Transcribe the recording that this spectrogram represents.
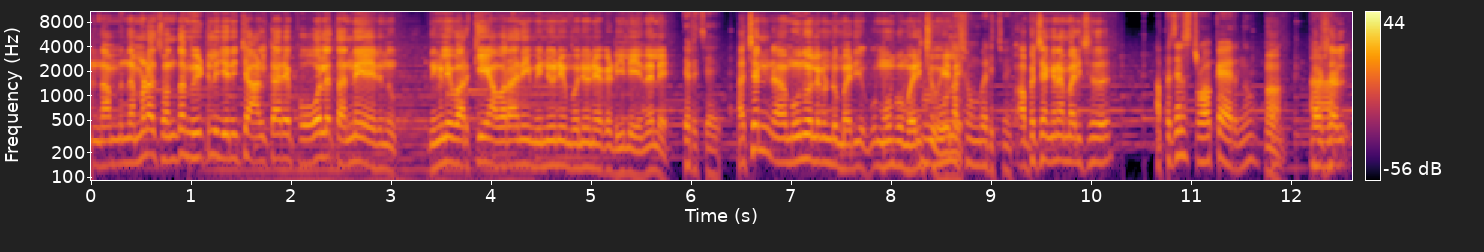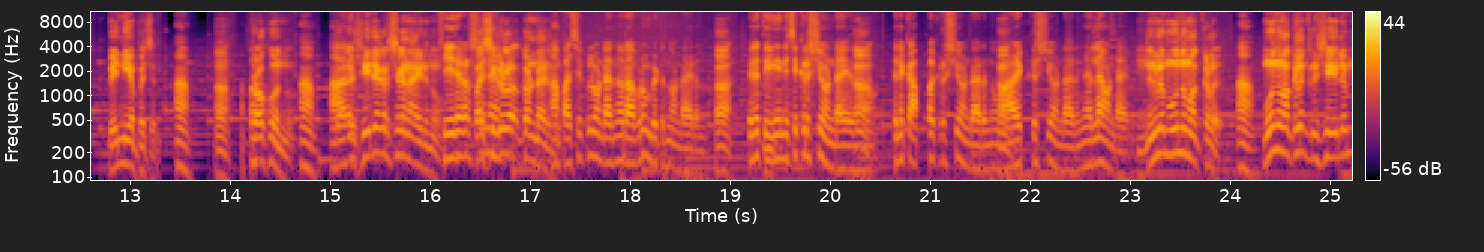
നം- നമ്മുടെ സ്വന്തം വീട്ടിൽ ജനിച്ച ആൾക്കാരെ പോലെ തന്നെയായിരുന്നു നിങ്ങൾ ഈ വർക്ക് ചെയ്യാൻ അവറാനെയും മിന്നുവിനെയും പൊന്നുവിനെയും ഒക്കെ ഡീൽ ചെയ്യുന്നല്ലേ തീർച്ചയായും. അച്ഛൻ ആ, മൂന്ന് കൊല്ലം കൊണ്ട് മരി മുമ്പ് മരിച്ചു പോയി മൂന്ന് അല്ലേ? വർഷം മുമ്പ് മരിച്ചു പോയി. അപ്പച്ചൻ എങ്ങനെ മരിച്ചത്? അപ്പച്ചൻ സ്ട്രോക്ക് ആയിരുന്നു. ആ സ്ട്രോക്ക് വന്നു. ക്ഷീരകർഷകനായിരുന്നു. പശുക്കളും ഉണ്ടായിരുന്നു റബ്ബറും വെട്ടുന്നുണ്ടായിരുന്നു. പിന്നെ തീനിച്ച കൃഷി ഉണ്ടായിരുന്നു. പിന്നെ കപ്പ കൃഷി ഉണ്ടായിരുന്നു വാഴ കൃഷി ഉണ്ടായിരുന്നു എല്ലാം ഉണ്ടായിരുന്നു. നിങ്ങൾ മൂന്ന് മക്കൾ. മൂന്ന് മക്കളും കൃഷിയിലും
